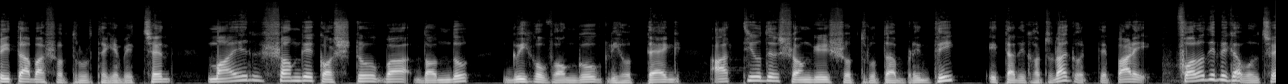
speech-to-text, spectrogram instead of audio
পিতা বা শত্রুর থেকে বিচ্ছেদ, মায়ের সঙ্গে কষ্ট বা দ্বন্দ্ব, গৃহভঙ্গ, গৃহত্যাগ, আত্মীয়দের সঙ্গে শত্রুতা বৃদ্ধি ইত্যাদি ঘটনা ঘটতে পারে। ফলদীপিকা বলছে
